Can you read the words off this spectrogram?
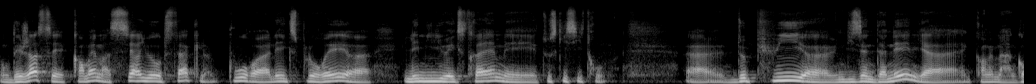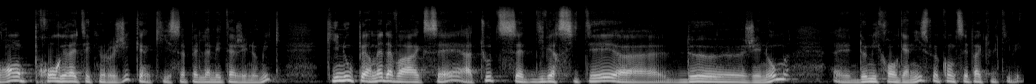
Donc déjà, c'est quand même un sérieux obstacle pour aller explorer euh, les milieux extrêmes et tout ce qui s'y trouve. depuis une dizaine d'années, il y a quand même un grand progrès technologique qui s'appelle la métagénomique, qui nous permet d'avoir accès à toute cette diversité de génomes de micro-organismes qu'on ne sait pas cultiver.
